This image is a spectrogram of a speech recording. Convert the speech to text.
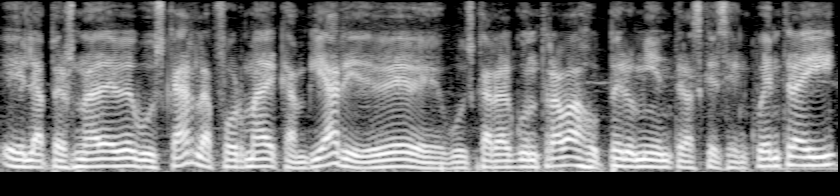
eh, la persona debe buscar la forma de cambiar y debe buscar algún trabajo, pero mientras que se encuentra ahí,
